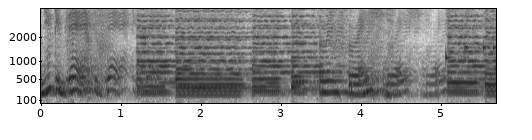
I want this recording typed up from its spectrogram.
and you can dance for inspiration.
